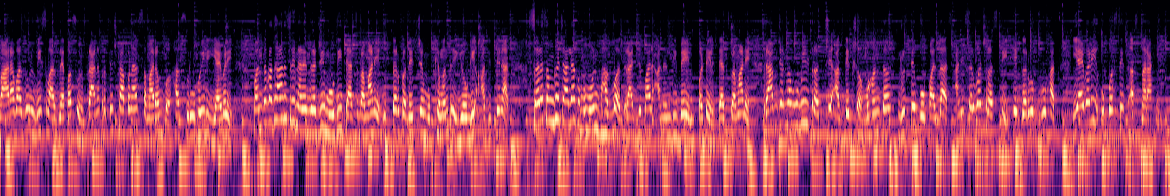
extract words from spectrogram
बारा वाजून वीस वाजल्यापासून प्राणप्रतिष्ठापना समारंभ हा सुरू होईल. यावेळी पंतप्रधान श्री नरेंद्रजी मोदी त्याचप्रमाणे उत्तर प्रदेशचे मुख्यमंत्री योगी आदित्यनाथ सरसंघचालक मोहन भागवत राज्यपाल आनंदीबेन पटेल त्याचप्रमाणे राम जन्मभूमी ट्रस्टचे अध्यक्ष महंत नृत्य गोपालदास आणि सर्व ट्रस्टी हे गर्भगृहात यावेळी उपस्थित असणार आहे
